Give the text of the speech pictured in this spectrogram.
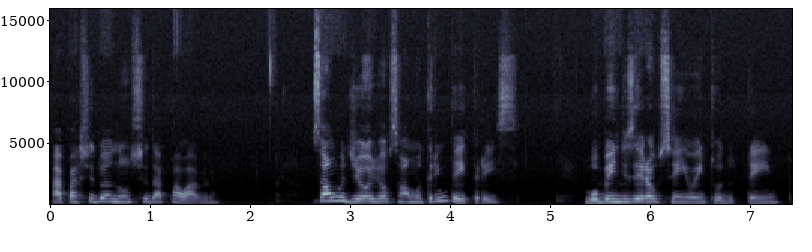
a partir do anúncio da palavra. O salmo de hoje é o Salmo 33. Vou bendizer ao Senhor em todo o tempo,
